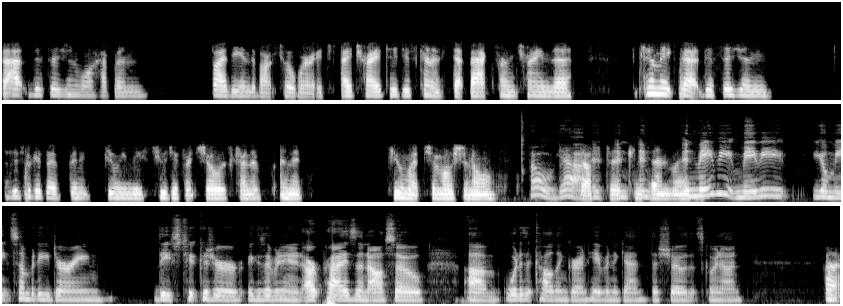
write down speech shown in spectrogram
that decision will happen by the end of October. I, I tried to just kind of step back from trying to to make that decision just because I've been doing these two different shows kind of and it's too much emotional Oh yeah, stuff and, to and, contend and, with. and maybe maybe you'll meet somebody during these two because you're exhibiting an ArtPrize and also um, what is it called in Grand Haven again? The show that's going on, uh,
